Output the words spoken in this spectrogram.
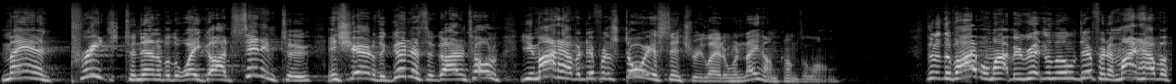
man preached to Nineveh the way God sent him to and shared of the goodness of God and told him, you might have a different story a century later when Nahum comes along. The, the Bible might be written a little different. It might have a,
